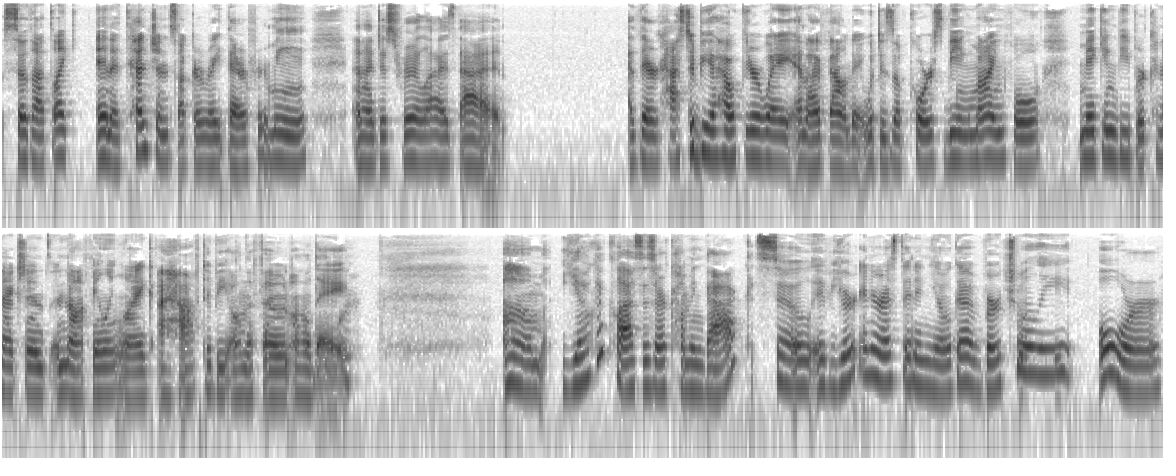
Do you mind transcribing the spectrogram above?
So that's like an attention sucker right there for me. And I just realized that there has to be a healthier way and i found it which is of course being mindful making deeper connections and not feeling like i have to be on the phone all day. Um, yoga classes are coming back so if you're interested in yoga virtually or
